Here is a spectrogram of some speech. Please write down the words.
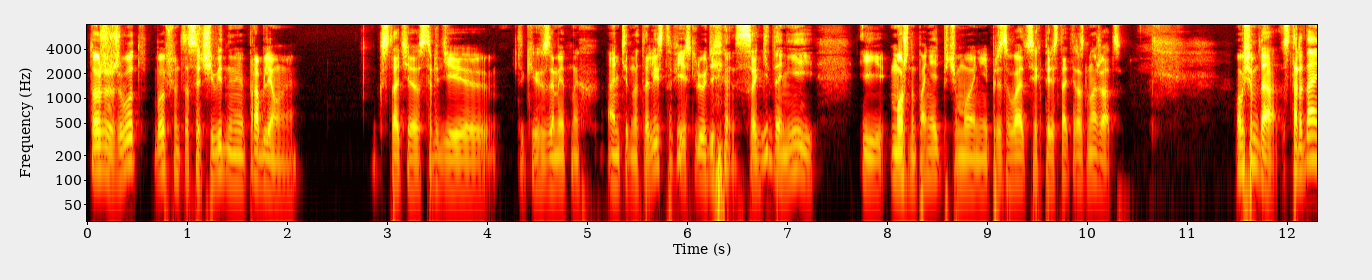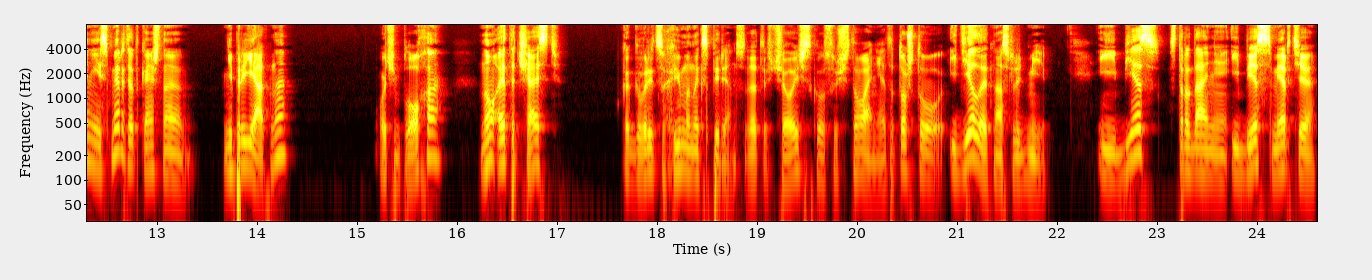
тоже живут, в общем-то, с очевидными проблемами. Кстати, среди таких заметных антинаталистов есть люди с агидонией, и можно понять, почему они призывают всех перестать размножаться. В общем, да, страдания и смерть — это, конечно, неприятно, очень плохо, но это часть, как говорится, human experience, да, то есть человеческого существования. Это то, что и делает нас людьми. И без страдания, и без смерти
